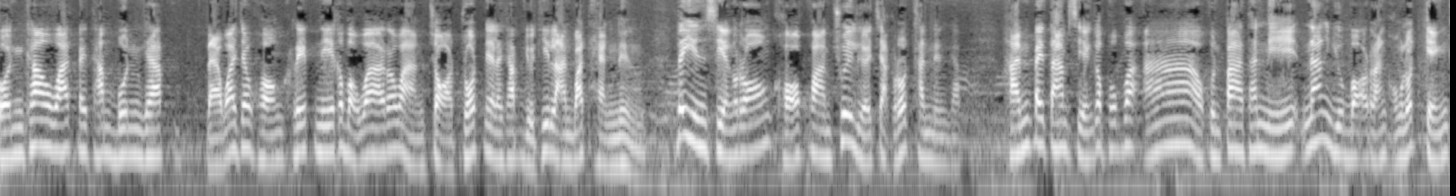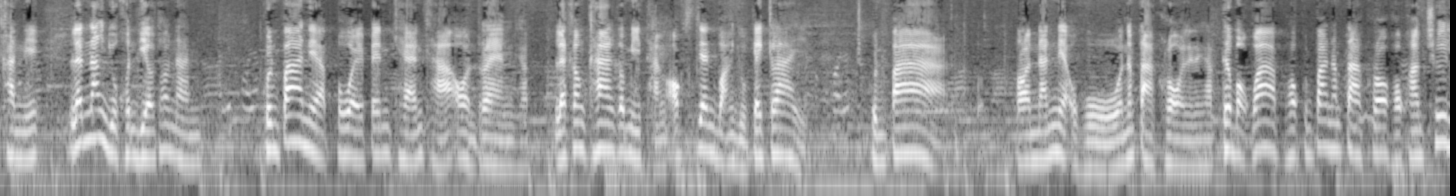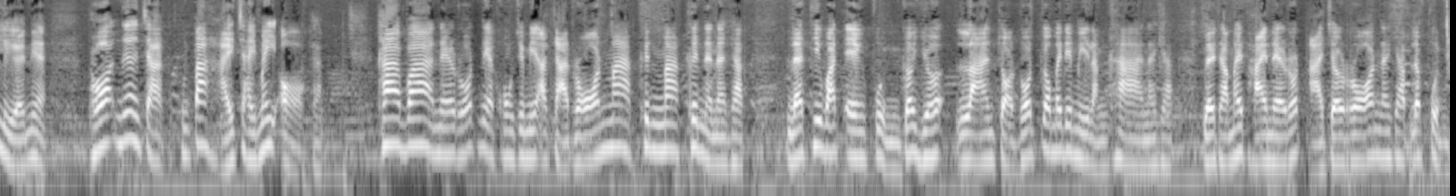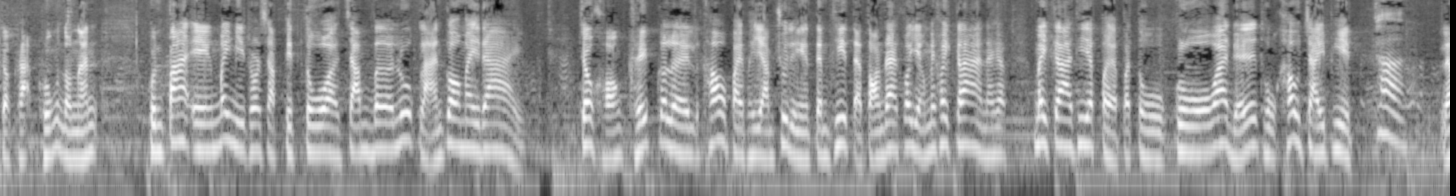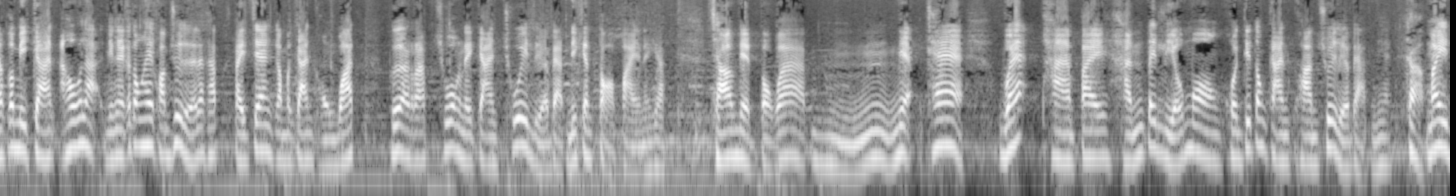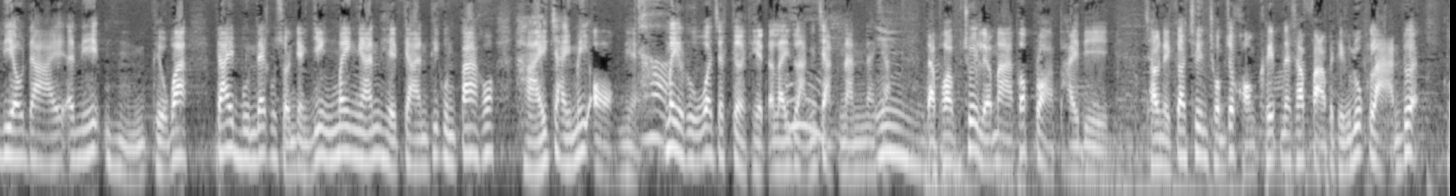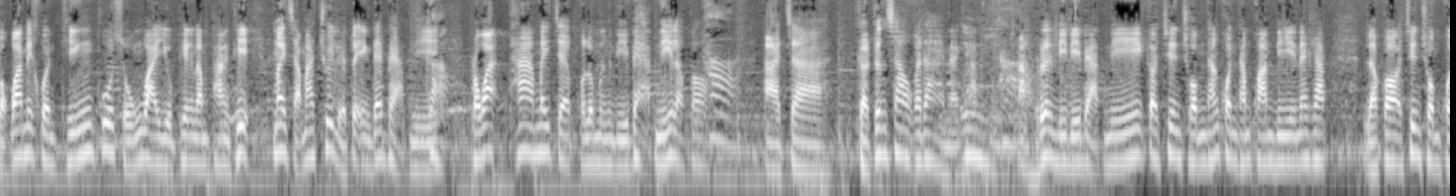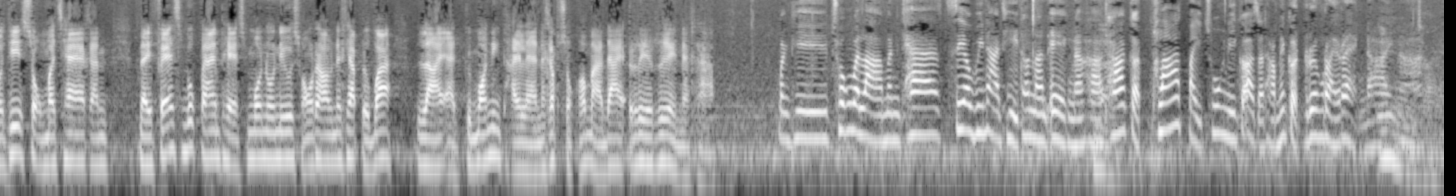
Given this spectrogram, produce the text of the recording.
คนเข้าวัดไปทำบุญครับ แต่ว่าเจ้าของคลิปนี้เขาบอกว่าระหว่างจอดรถเนี่ยแหละครับ อยู่ที่ลานวัดแห่งหนึ่ง ได้ยินเสียงร้องขอความช่วยเหลือจากรถคันหนึ่งครับ หันไปตามเสียงก็พบว่าอ้าวคุณป้าท่านนี้ นั่งอยู่เบาะหลังของรถเก๋งคันนี้ และนั่งอยู่คนเดียวเท่านั้น คุณป้าเนี่ยป่วยเป็นแขนขาอ่อนแรงครับ และข้างๆก็มีถังออกซิเจนวางอยู่ใกล้ ๆ คุณป้า ตอนนั้นเนี่ยโอ้โหน้ำตาคลอเลยนะครับ เธอบอกว่าพอคุณป้าน้ำตาคลอขอความช่วยเหลือเนี่ย เพราะเนื่องจากคุณป้าหายใจไม่ออกครับคาดว่าในรถเนี่ยคงจะมีอากาศร้อนมากขึ้นมากขึ้นนะนะครับ และที่วัดเองฝุ่นก็เยอะลานจอดรถก็ไม่ได้มีหลังคานะครับ เลยทำให้ภายในรถอาจจะร้อนนะครับ และฝุ่นก็คละคลุ้งตรงนั้น คุณป้าเองไม่มีโทรศัพท์ติดตัวจำเบอร์ลูกหลานก็ไม่ได้ เจ้าของคลิปก็เลยเข้าไปพยายามช่วยเหลืออย่างเต็มที่ แต่ตอนแรกก็ยังไม่ค่อยกล้านะครับ ไม่กล้าที่จะเปิดประตูกลัวว่าเดี๋ยวจะถูกเข้าใจผิด ค่ะ แล้วก็มีการเอาละยังไงก็ต้องให้ความช่วยเหลือแล้วครับ ไปแจ้งกรรมการของวัด เพื่อรับช่วงในการช่วยเหลือแบบนี้กันต่อไปนะครับ ชาวเน็ตบอกว่าอื้อหือ เนี่ยแค่แวะผ่านไปหันไปเหลียวมองคนที่ต้องการความช่วยเหลือแบบเนี้ยครับ ไม่เดียวดายอันนี้อื้อหือถือว่าได้บุญได้กุศลอย่างยิ่งไม่งั้นเหตุการณ์ที่คุณป้าเขาหายใจไม่ออกเนี่ย ค่ะ ไม่รู้ว่าจะเกิดเหตุอะไรหลังจากนั้นนะครับอืมแต่พอช่วยเหลือมาก็ปลอดภัยดี ชาวเน็ตก็ชื่นชมเจ้าของคลิปนะครับ ฝากไปถึงลูกหลานด้วย บอกว่าไม่ควรทิ้งผู้สูงวัยอยู่เพียงลำพังที่ไม่สามารถช่วยเหลือตัวเองได้แบบนี้ ครับ เพราะว่าถ้าไม่เจอพลเมืองดีแบบนี้แล้วก็ค่ะ อาจจะ เกิดเรื่องเศร้าก็ได้นะครับอืมค่ะอ้าวเรื่องดีๆ แบบนี้ก็ชื่นชมทั้งคนทำความดีนะครับ แล้วก็ชื่นชมคนที่ส่งมาแชร์กันใน Facebook Fanpage Mono News ของเรานะครับ หรือว่า Line at Good Morning Thailand นะครับ ส่งเข้ามาได้เรื่อยๆ นะครับ บางทีช่วงเวลามันแค่เสี้ยววินาทีเท่านั้นเองนะคะ ถ้าเกิดพลาดไปช่วงนี้ก็อาจจะทำให้เกิดเรื่องร้ายแรงได้นะ ใช่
